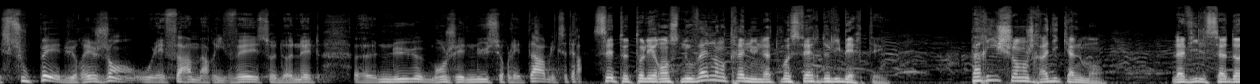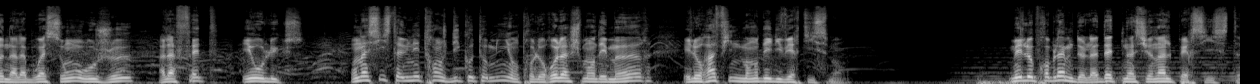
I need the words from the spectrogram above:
soupers du régent, où les femmes arrivaient, se donnaient nues, mangeaient nues sur les tables, etc. Cette tolérance nouvelle entraîne une atmosphère de liberté. Paris change radicalement. La ville s'adonne à la boisson, au jeu, à la fête et au luxe on assiste à une étrange dichotomie entre le relâchement des mœurs et le raffinement des divertissements. Mais le problème de la dette nationale persiste.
